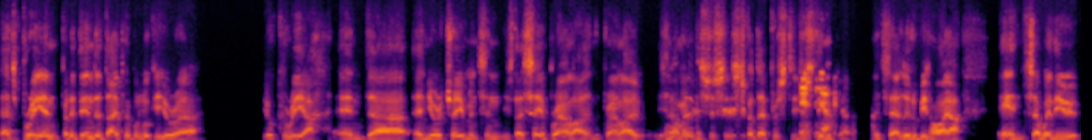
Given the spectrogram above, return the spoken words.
That's brilliant, but at the end of the day, people look at your uh, your career and uh, and your achievements, and if they see a Brownlow, the Brownlow, you know, I mean, it's just it's got that prestigious yeah, thing yeah. about it. It's that little bit higher end. So whether you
